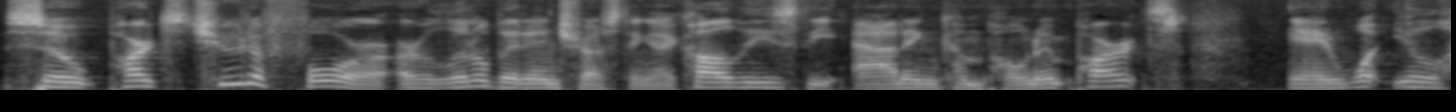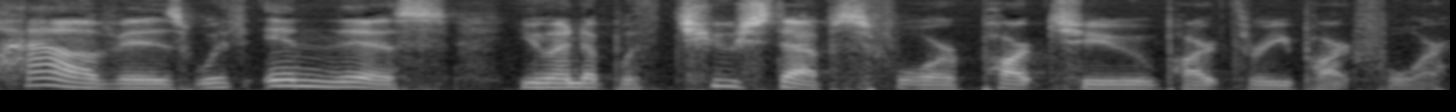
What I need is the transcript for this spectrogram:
So parts two to four are a little bit interesting. I call these the adding component parts. And what you'll have is within this, you end up with two steps for part two, part three, part four.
